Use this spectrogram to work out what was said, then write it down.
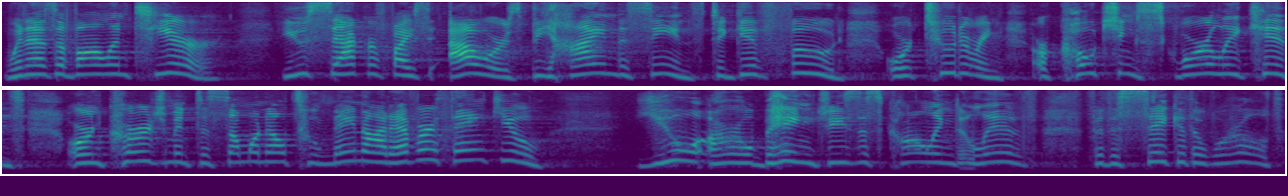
When, as a volunteer, you sacrifice hours behind the scenes to give food or tutoring or coaching squirrely kids or encouragement to someone else who may not ever thank you you are obeying Jesus' calling to live for the sake of the world,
